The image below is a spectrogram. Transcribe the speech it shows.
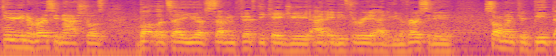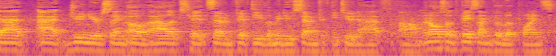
through University Nationals, but let's say you have 750 kg at 83 at University, someone could beat that at Junior saying, oh, Alex hit 750, let me do 752 and a half. Um, and also it's based on good points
